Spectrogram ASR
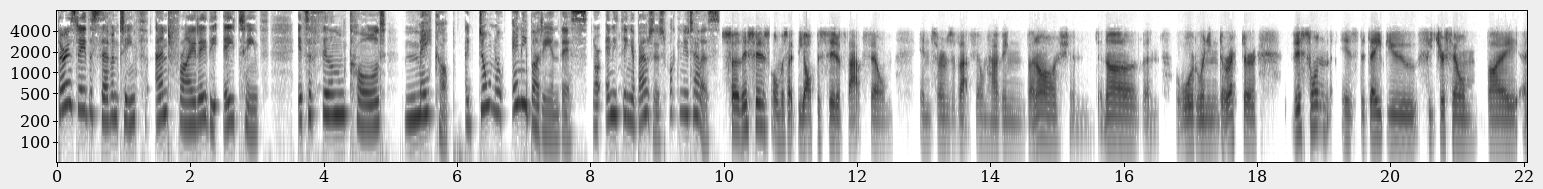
Thursday the seventeenth and Friday the eighteenth, it's a film called makeup. I don't know anybody in this or anything about it. What can you tell us? So this is almost like the opposite of that film in terms of that film having Binoche and Deneuve and award-winning director. This one is the debut feature film by a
